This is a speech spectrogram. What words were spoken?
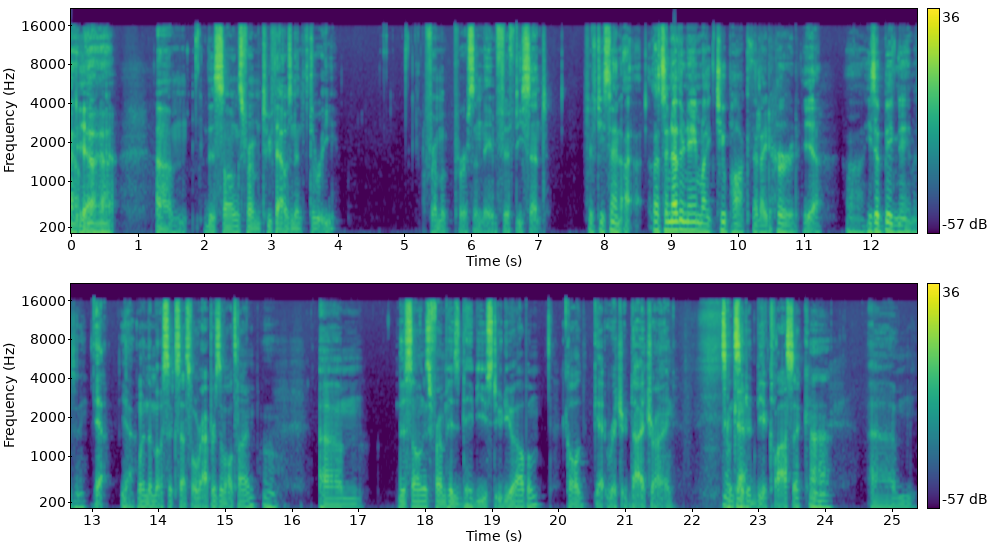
am. Yeah, yeah. Um, this song's from 2003, from a person named 50 Cent. Fifty Cent. I, that's another name like Tupac that I'd heard. Yeah, Uh, he's a big name, isn't he? yeah. Yeah. one of the most successful rappers of all time. Oh. Um, this song is from his debut studio album called "Get Rich or Die Trying." It's Okay. considered to be a classic. Uh-huh. Um,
